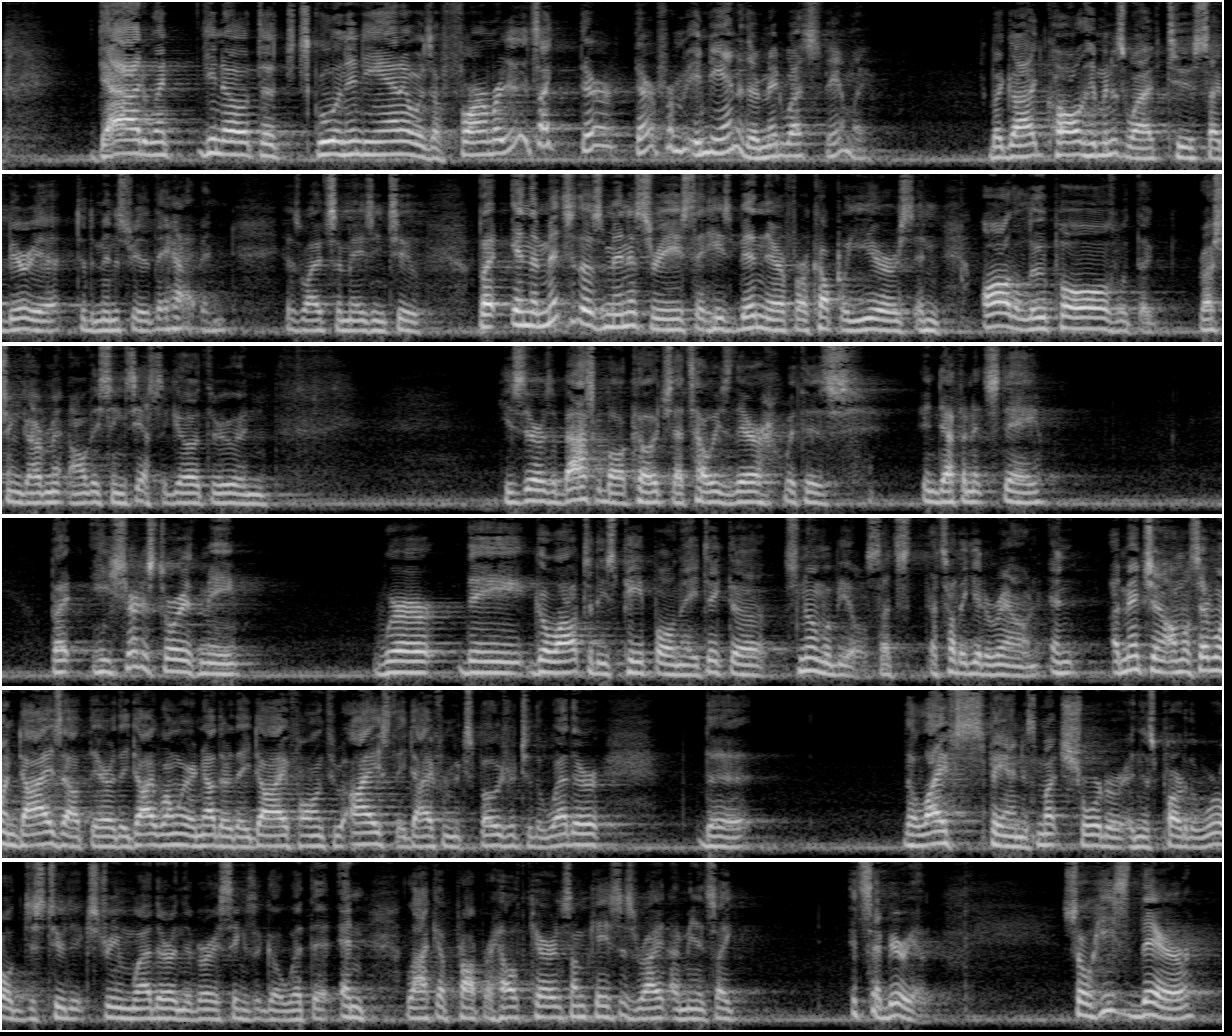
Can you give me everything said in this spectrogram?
dad went, you know, to school in Indiana, was a farmer. It's like they're, they're from Indiana. They're Midwest family. But God called him and his wife to Siberia to the ministry that they have. And his wife's amazing too. But in the midst of those ministries that he's been there for a couple years and all the loopholes with the Russian government and all these things he has to go through, and he's there as a basketball coach. That's how he's there with his indefinite stay. But he shared a story with me where they go out to these people and they take the snowmobiles. That's, that's how they get around. And I mentioned almost everyone dies out there. They die one way or another. They die falling through ice, they die from exposure to the weather. The, the lifespan is much shorter in this part of the world just due to extreme weather and the various things that go with it, and lack of proper health care in some cases, right? I mean, it's like, it's Siberia. So he's there,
